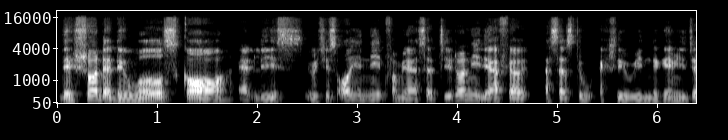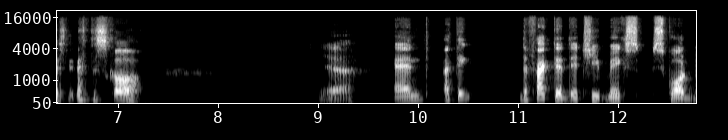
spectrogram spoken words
they've shown that they will score at least, which is all you need from your assets. You don't need your FL assets to actually win the game. You just need them to score. Yeah, and I think the fact that they're cheap makes squad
